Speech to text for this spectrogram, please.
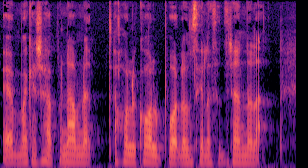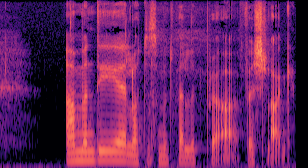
eh, man kanske hör på namnet, håller koll på de senaste trenderna. Ja, men det låter som ett väldigt bra förslag.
